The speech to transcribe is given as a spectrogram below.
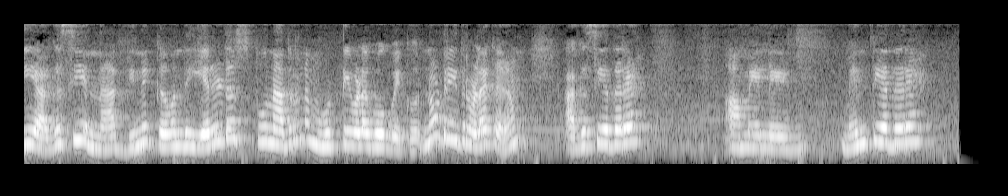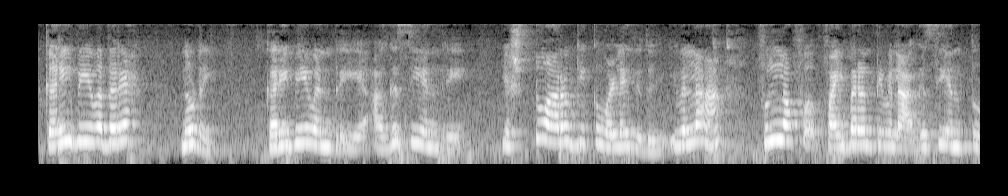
ಈ ಅಗಸಿಯನ್ನು ದಿನಕ್ಕೆ ಒಂದು ಎರಡು ಸ್ಪೂನ್ ಆದರೂ ನಮ್ಮ ಹೊಟ್ಟೆ ಒಳಗೆ ಹೋಗಬೇಕು. ನೋಡ್ರಿ ಇದ್ರೊಳಗೆ ಅಗಸಿ ಅದರ, ಆಮೇಲೆ ಮೆಂತಿ ಅದರ, ಕರಿಬೇವು ಅದರ. ನೋಡ್ರಿ, ಕರಿಬೇವು ಅನ್ರಿ, ಅಗಸಿ ಅನ್ರಿ, ಎಷ್ಟು ಆರೋಗ್ಯಕ್ಕೆ ಒಳ್ಳೇದಿದು. ಇವೆಲ್ಲ ಫುಲ್ ಆಫ್ ಫೈಬರ್ ಅಂತೀವಲ್ಲ, ಅಗಸಿ ಅಂತೂ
